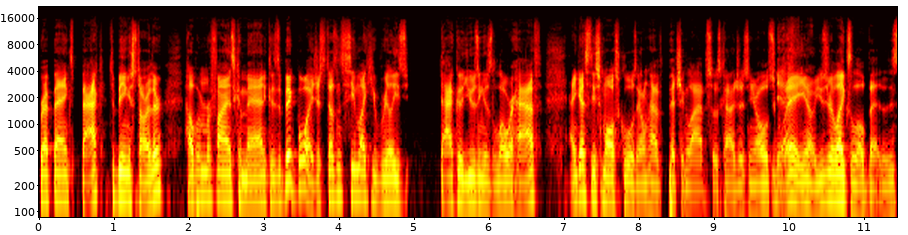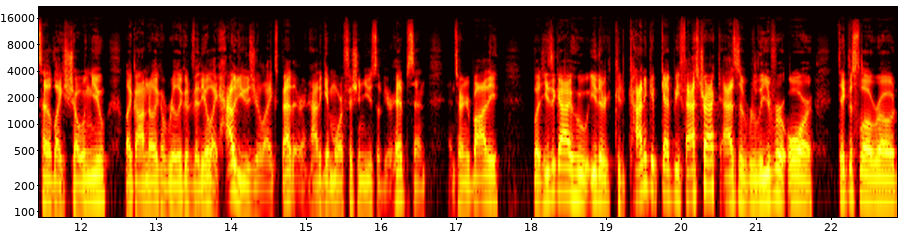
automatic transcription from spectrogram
Brett Banks back to being a starter, help him refine his command because he's a big boy. It just doesn't seem like he really that good using his lower half. And I guess these small schools they don't have pitching labs, so it's kind of just you know old school. Yeah. Hey, you know, use your legs a little bit instead of like showing you like on like a really good video like how to use your legs better and how to get more efficient use of your hips and and turn your body. But he's a guy who either could kind of get, get be fast tracked as a reliever or take the slow road,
